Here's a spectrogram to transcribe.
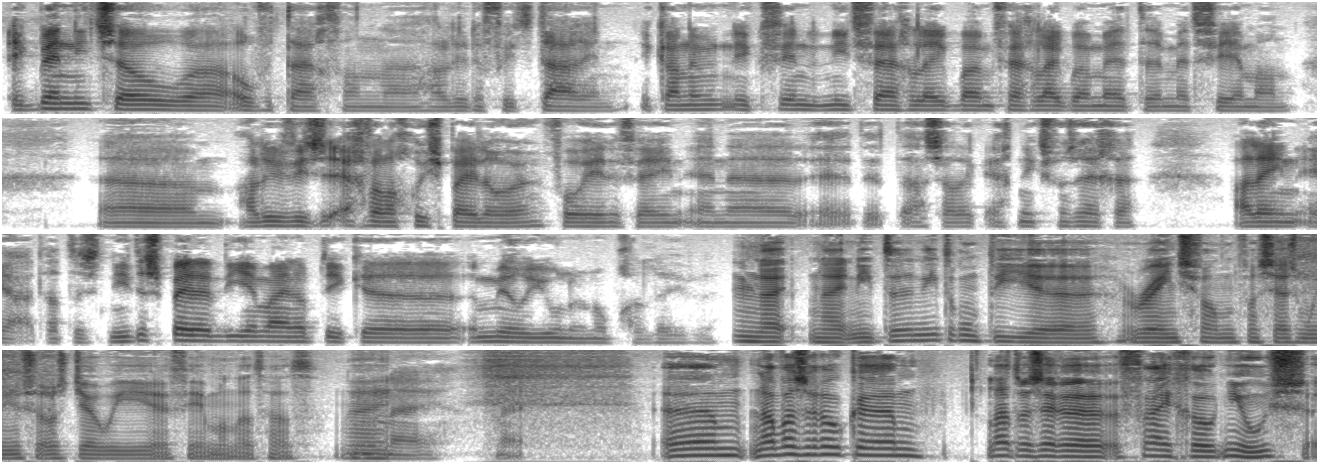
ik ben niet zo eh, overtuigd van eh Halilovic daarin. Ik, kan hem, ik vind het niet vergelijkbaar, vergelijkbaar met, eh, met Veerman. Ehm Halilovic is echt wel een goede speler hoor, voor Heerenveen. En daar zal ik echt niks van zeggen. Alleen, ja, dat is niet een speler die in mijn optiek een miljoenen op gaat leveren. Nee, nee niet, niet rond die range van, van 6 miljoen zoals Joey Veerman dat had. Nee. Nee, nee. Ehm, nou was er ook, ehm, laten we zeggen, vrij groot nieuws. Eh,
